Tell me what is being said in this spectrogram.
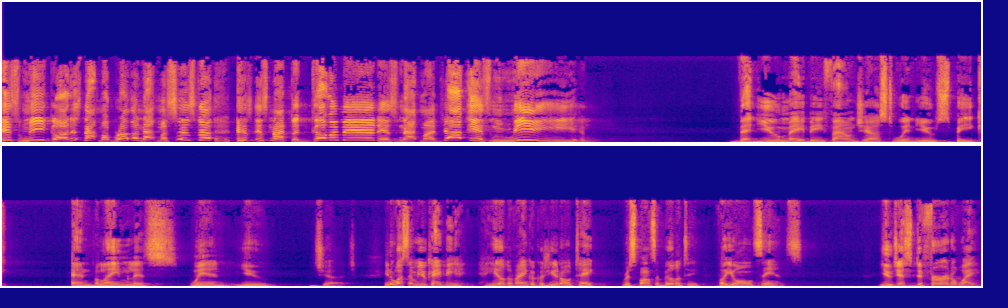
It's me, God. It's not my brother, not my sister. It's, it's not the government. It's not my job. It's me. That you may be found just when you speak and blameless when you judge. You know what? Some of you can't be healed of anger because you don't take responsibility for your own sins. You just defer it away.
